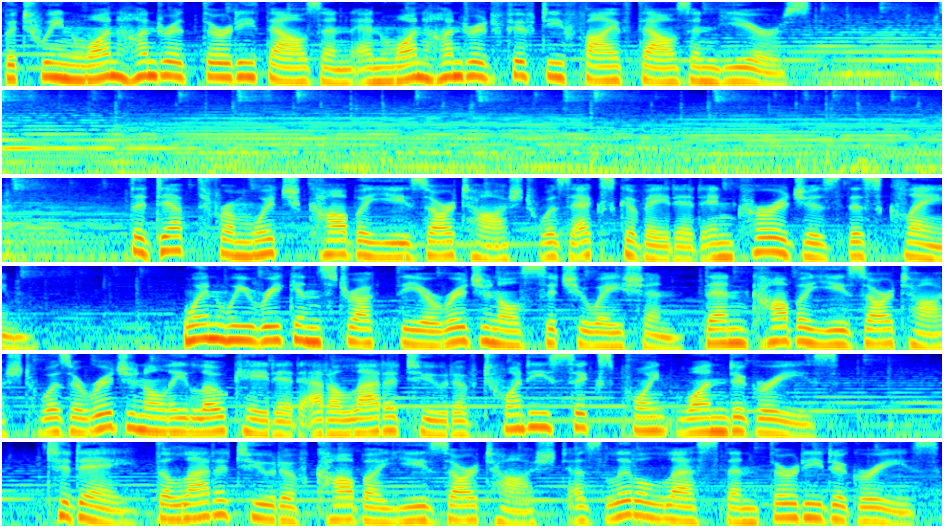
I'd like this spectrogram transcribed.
between 130,000 and 155,000 years. The depth from which Kaaba-yi Zartasht was excavated encourages this claim. When we reconstruct the original situation, then Kaaba-yi Zartasht was originally located at a latitude of 26.1 degrees. Today, the latitude of Kaaba-yi Zartasht is little less than 30 degrees.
